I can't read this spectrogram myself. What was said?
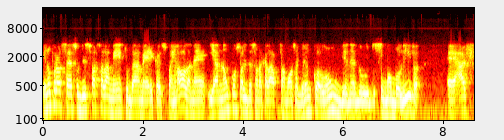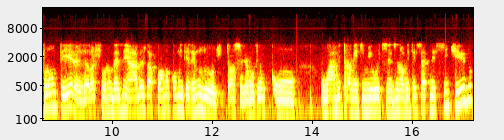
e no processo de esfacelamento da América Espanhola, né, e a não consolidação daquela famosa Gran Colômbia, né, do, do Simão Bolívar, é, as fronteiras elas foram desenhadas da forma como entendemos hoje. Então, ou seja, houve um, um, um arbitramento em 1897 nesse sentido,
